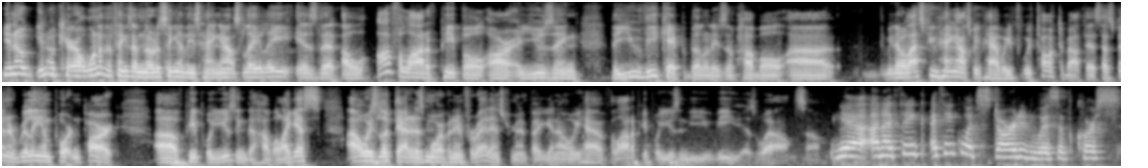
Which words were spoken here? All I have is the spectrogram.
You know, you know, Carol. One of the things I'm noticing in these Hangouts lately is that an awful lot of people are using the UV capabilities of Hubble. Uh, you know, last few Hangouts we've had, we've we've talked about this. That's been a really important part of people using the Hubble. I guess I always looked at it as more of an infrared instrument, but you know, we have a lot of people using the UV as well. So yeah, and I think I think what started was, of course,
